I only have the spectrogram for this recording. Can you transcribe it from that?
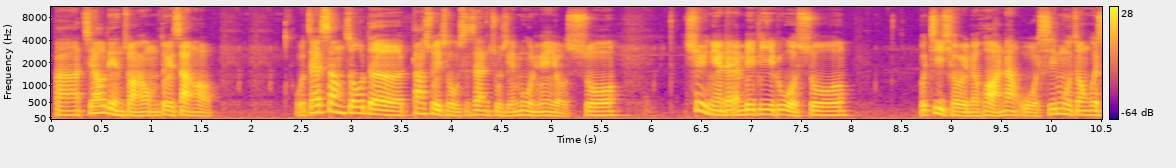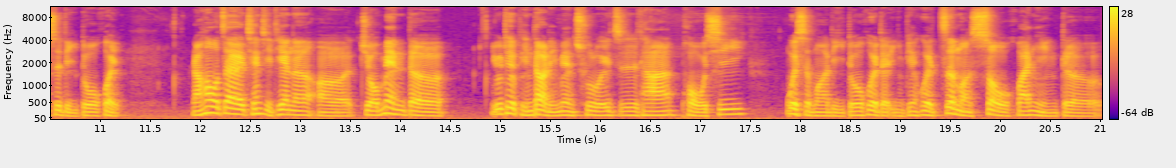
把焦点转回我们队上哦。我在上周的大睡球五十三主节目里面有说，去年的 MVP 如果说不计球员的话，那我心目中会是李多惠。然后在前几天呢，呃，九面的 YouTube 频道里面出了一支他剖析。为什么李多惠的影片会这么受欢迎的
